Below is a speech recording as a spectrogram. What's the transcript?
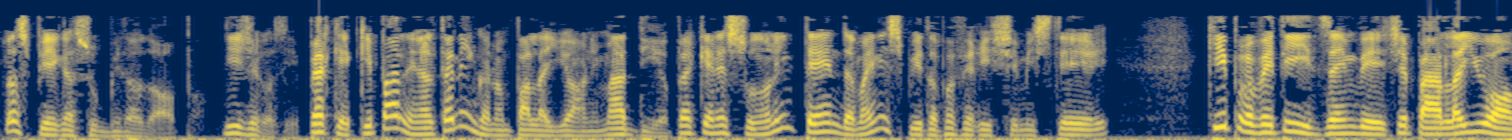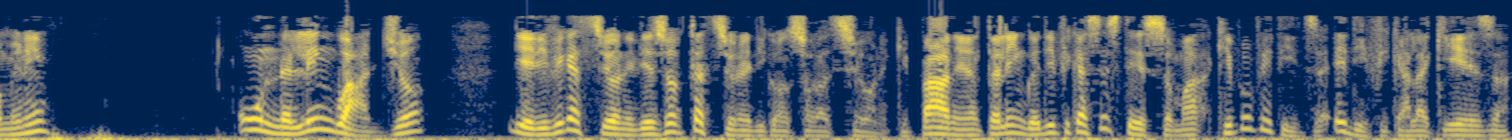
lo spiega subito dopo. Dice così, perché chi parla in altre lingue non parla agli uomini, ma a Dio, perché nessuno lo intende, ma in spirito preferisce i misteri. Chi profetizza invece parla agli uomini un linguaggio di edificazione, di esortazione e di consolazione. Chi parla in altre lingue edifica se stesso, ma chi profetizza edifica la Chiesa.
